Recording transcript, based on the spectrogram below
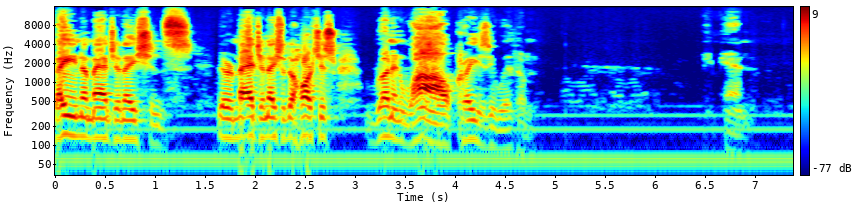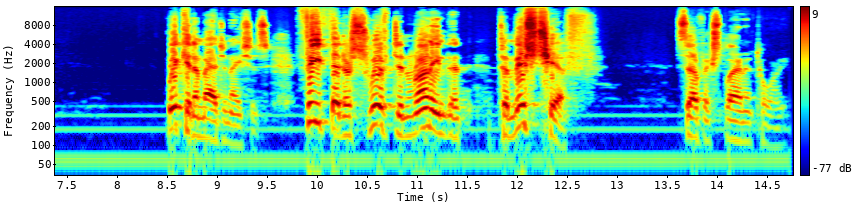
vain imaginations. Their imagination, their heart's just running wild, crazy with them. Amen. Wicked imaginations. Feet that are swift in running to, to mischief. Self explanatory.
